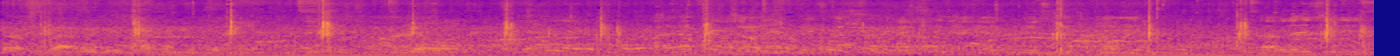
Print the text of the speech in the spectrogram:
päästää yli tähän. Joo. I think so. Mr. Tony. At least he's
